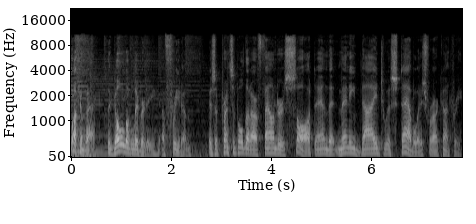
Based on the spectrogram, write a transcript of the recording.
Welcome back. The goal of liberty, of freedom, is a principle that our founders sought and that many died to establish for our country.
